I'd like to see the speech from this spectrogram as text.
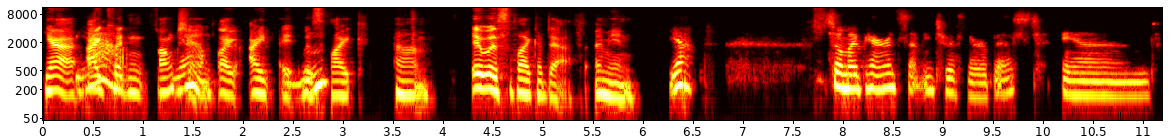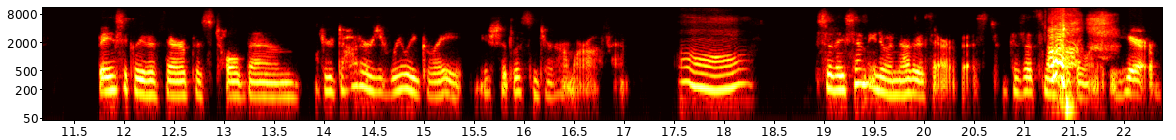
yeah, yeah, I couldn't function. Yeah. Like, I, it mm-hmm. was like, um, it was like a death. I mean, yeah. So my parents sent me to a therapist, and basically the therapist told them, Your daughter's really great. You should listen to her more often. Oh. So they sent me to another therapist because that's not what they wanted to hear.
